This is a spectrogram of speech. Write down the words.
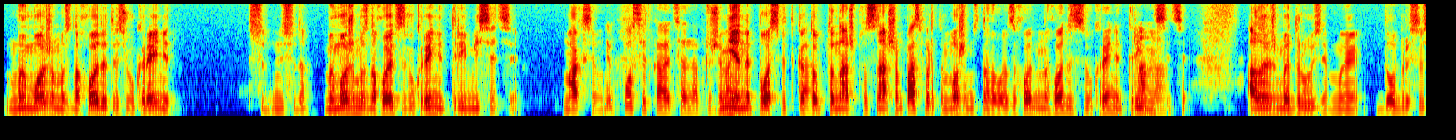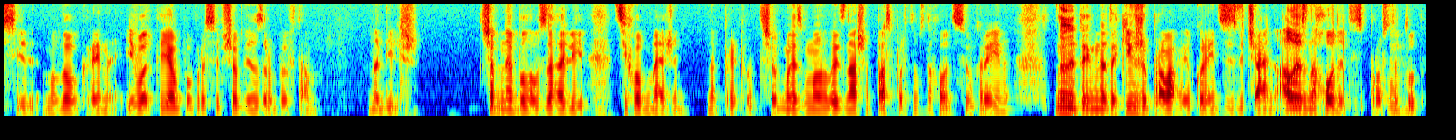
ми можемо знаходитись в Україні. Сю- не сюди. Ми можемо знаходитися в Україні три місяці максимум. Посвідка це на проживання. Ні, не посвідка. Так. Тобто наш, з нашим паспортом можемо знаходитися в Україні три Ага. місяці. Але ж ми друзі, ми добрі сусіди, Молдова Україна. І от я б попросив, щоб він зробив там на більше. Щоб не було взагалі цих обмежень, наприклад, щоб ми змогли з нашим паспортом знаходитися в Україні. Ну, не, на таких же правах, як українці, звичайно, але знаходитись просто Мгм. тут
